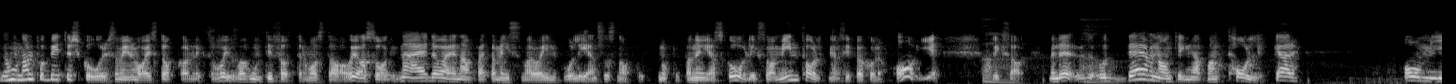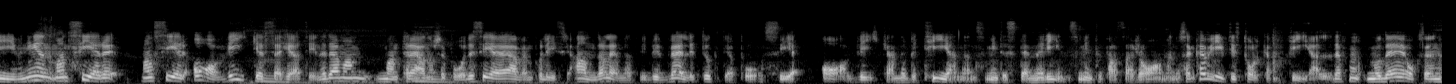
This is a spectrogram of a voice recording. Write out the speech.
hon håller på att byta skor som vi var i Stockholm. Liksom. Oj, vad ont i fötterna måste ha. Och jag såg, nej, det var en amfetaminist som var inne på Åhléns och snott, snott ett par nya skor. Liksom var min tolkning av situationen. Oj! Liksom. Men det, och det är väl någonting att man tolkar omgivningen, man ser, man ser avvikelser mm. hela tiden. Det är där man, man tränar sig på. Det ser jag även poliser i andra länder, att vi blir väldigt duktiga på att se avvikande beteenden som inte stämmer in, som inte passar ramen. Och sen kan vi givetvis tolka fel. Och det är också en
